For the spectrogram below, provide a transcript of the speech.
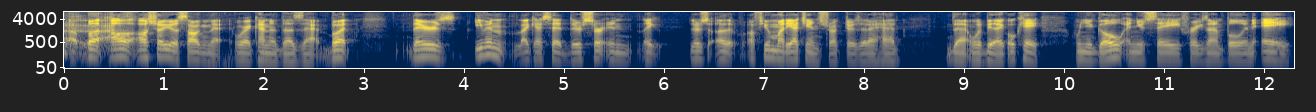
Uh, but I'll I'll show you a song that where it kind of does that. But there's even like I said, there's certain like there's a, a few mariachi instructors that I had that would be like, okay, when you go and you say, for example, an A,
